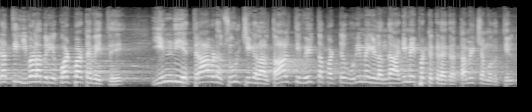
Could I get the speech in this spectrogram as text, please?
இடத்தில் இவ்வளவு பெரிய கோட்பாட்டை வைத்து இந்திய திராவிட சூழ்ச்சிகளால் தாழ்த்தி வீழ்த்தப்பட்டு உரிமை இழந்து அடிமைப்பட்டு கிடக்கிற தமிழ் சமூகத்தில்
